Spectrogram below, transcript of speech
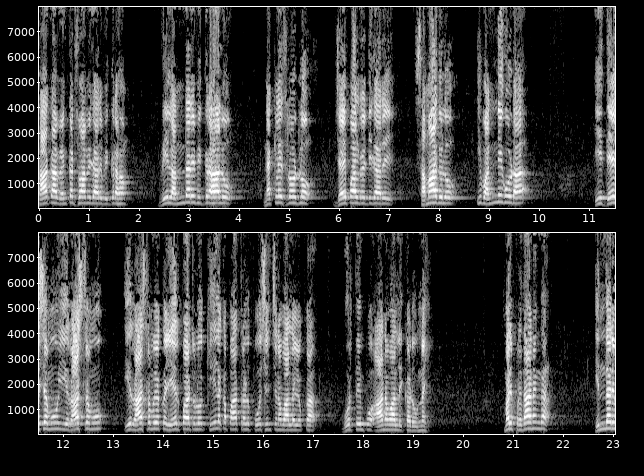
కాకా వెంకటస్వామి గారి విగ్రహం. వీళ్ళందరి విగ్రహాలు నెక్లెస్ రోడ్లో జైపాల్ రెడ్డి గారి సమాధులు. ఇవన్నీ కూడా ఈ దేశము ఈ రాష్ట్రము ఈ రాష్ట్రం యొక్క ఏర్పాటులో కీలక పాత్రలు పోషించిన వాళ్ళ యొక్క గుర్తింపు ఆనవాళ్ళు ఇక్కడ ఉన్నాయి. మరి ప్రధానంగా ఇందరి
